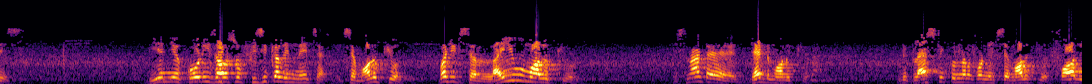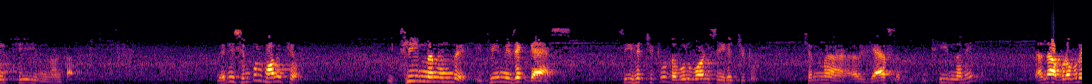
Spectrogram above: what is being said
this DNA code is also physical in nature it's a molecule but it's a live molecule it's not a dead molecule ఇప్పుడు ప్లాస్టిక్ ఉందనుకోండి ఇట్స్ ఎ మాలిక్యూల్ ఫాలిథీన్ అంటారు వెరీ సింపుల్ మాలిక్యూల్ ఇథీన్ అని ఉంది. Ethene is a gas CH two double bond CH two చిన్న గ్యాస్ ఇథీన్ అని దాన్ని అప్పుడప్పుడు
